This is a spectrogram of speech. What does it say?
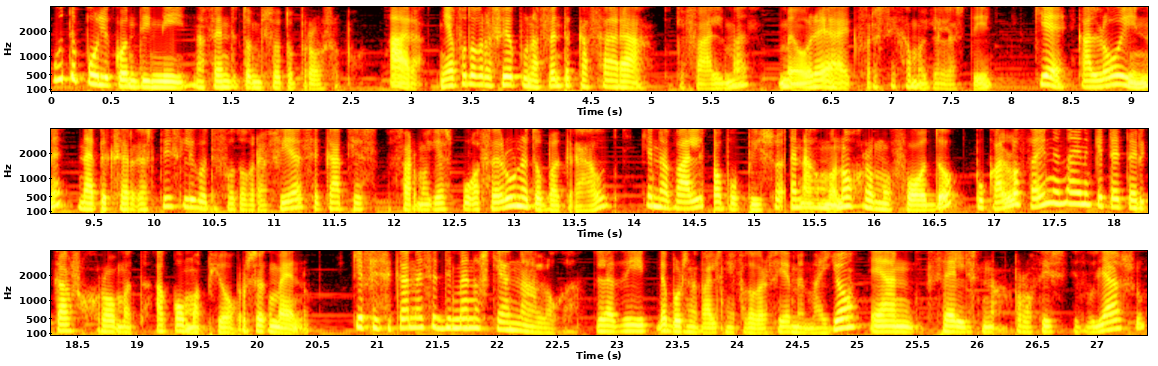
ούτε πολύ κοντινή να φαίνεται το μισό το πρόσωπο. Άρα, μια φωτογραφία που να φαίνεται καθαρά το κεφάλι μας, με ωραία έκφραση, χαμογελαστή, Και καλό είναι να επεξεργαστείς λίγο τη φωτογραφία σε κάποιες εφαρμογές που αφαιρούν το background και να βάλεις από πίσω ένα μονόχρωμο φόντο που καλό θα είναι να είναι και τα εταιρικά σου χρώματα ακόμα πιο προσεγμένο. Και φυσικά να είσαι ντυμένος και ανάλογα. Δηλαδή, δεν μπορείς να βάλεις μια φωτογραφία με μαγιό, εάν θέλεις να προωθήσεις τη δουλειά σου,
